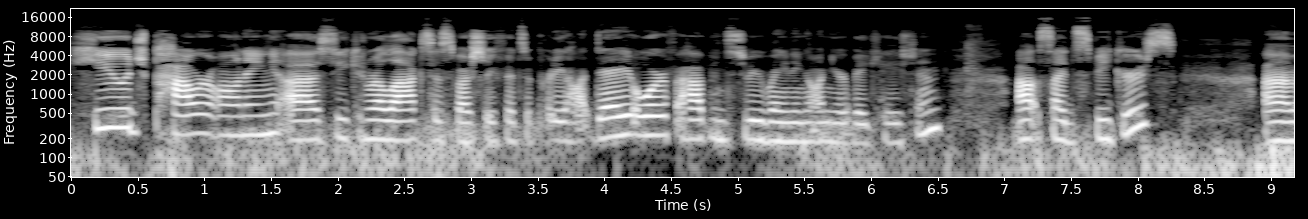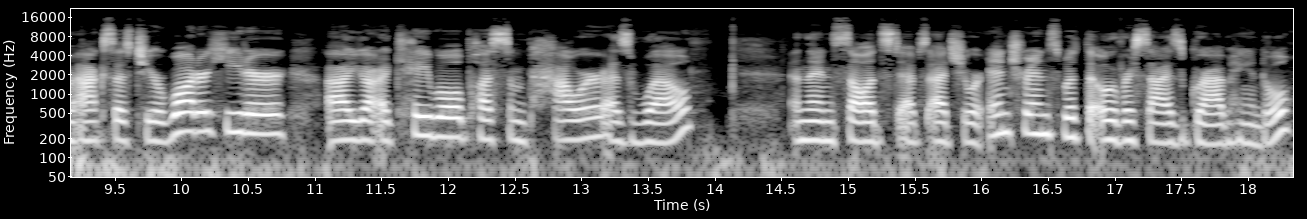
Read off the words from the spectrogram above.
Huge power awning uh, so you can relax, especially if it's a pretty hot day or if it happens to be raining on your vacation. Outside speakers, um, access to your water heater, uh, you got a cable plus some power as well, and then solid steps at your entrance with the oversized grab handle.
